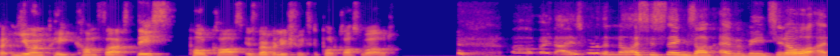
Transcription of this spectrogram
But you and Pete come first. This podcast is revolutionary to the podcast world. Oh, mate, that is one of the nicest things I've ever been. to. you know what? I,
